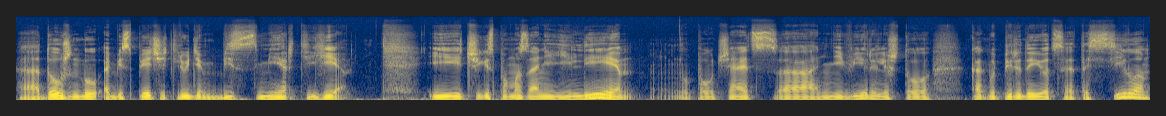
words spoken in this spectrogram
а, должен был обеспечить людям бессмертие. И через помазание елея ну, получается, не верили, что как бы передается эта сила,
